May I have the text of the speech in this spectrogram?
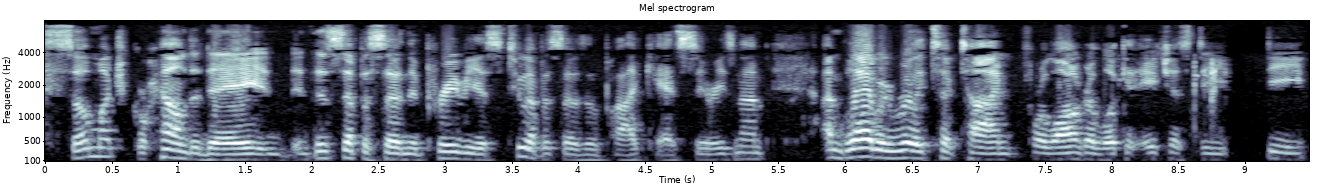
so much ground today in this episode and the previous two episodes of the podcast series, and I'm I'm glad we really took time for a longer look at HSDD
